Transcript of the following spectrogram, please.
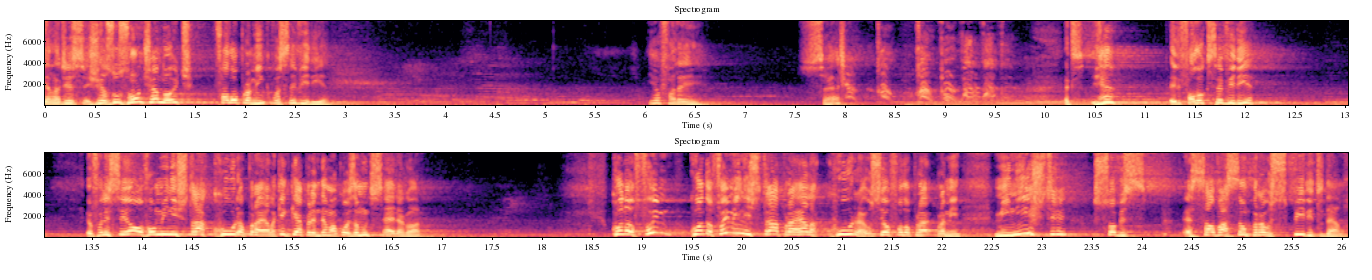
E ela disse: Jesus, ontem à noite, falou para mim que você viria. E eu falei: Sério? Ela disse: yeah. Ele falou que você viria. Eu falei: Senhor, eu vou ministrar cura para ela. Quem quer aprender uma coisa muito séria agora? Quando eu fui, quando eu fui ministrar para ela cura, o Senhor falou para mim: ministre sobre é, salvação para o espírito dela,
